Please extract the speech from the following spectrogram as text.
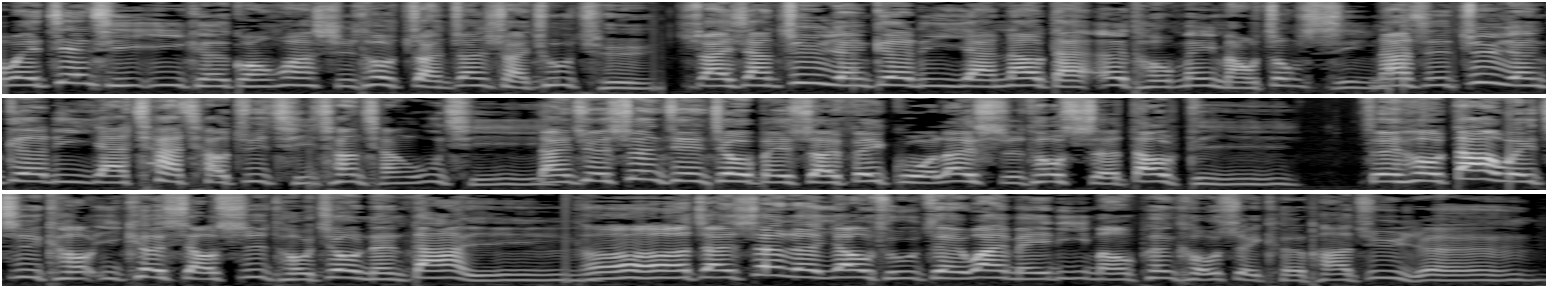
卫捡起一颗光滑石头，转转甩出去，甩向巨人格里亚脑袋、额头、眉毛中心。那时巨人格里亚恰巧举起长枪武器，但却瞬间就被甩飞过来，石头射到底。最后，大卫只靠一颗小石头就能打赢。他战胜了要出最外没礼貌、喷口水、可怕巨人。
